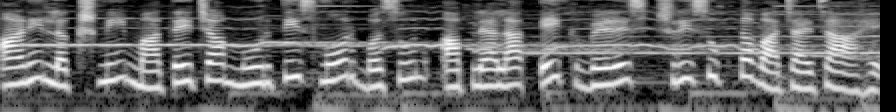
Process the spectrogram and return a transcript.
आणि लक्ष्मी मातेच्या मूर्तीसमोर बसून आपल्याला एक वेळेस श्रीसूक्त वाचायचा आहे.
